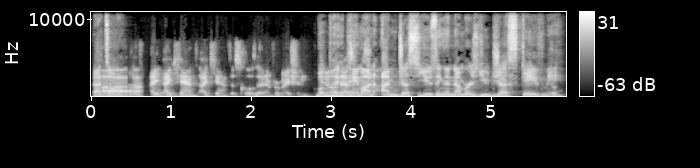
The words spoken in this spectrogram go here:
That's all. uh, I, I can't I can't disclose that information. But you know, Pay- Paymon, I'm just using the numbers you just gave me.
